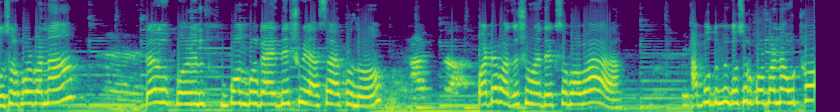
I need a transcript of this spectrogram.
গোসল করবা না? তো কম্বল গায়ে দিয়ে শুয়ে আছো এখনও? কয়টা বাজার সময় দেখছ বাবা? আপু তুমি গোসল করবা না? উঠো।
